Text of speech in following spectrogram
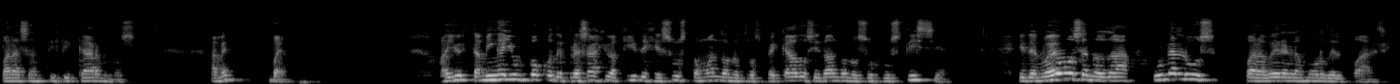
para santificarnos. Amén. Bueno, también hay un poco de presagio aquí de Jesús tomando nuestros pecados y dándonos su justicia. Y de nuevo se nos da una luz para ver el amor del Padre.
